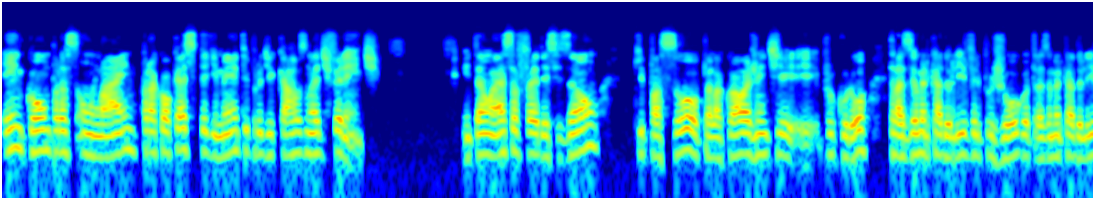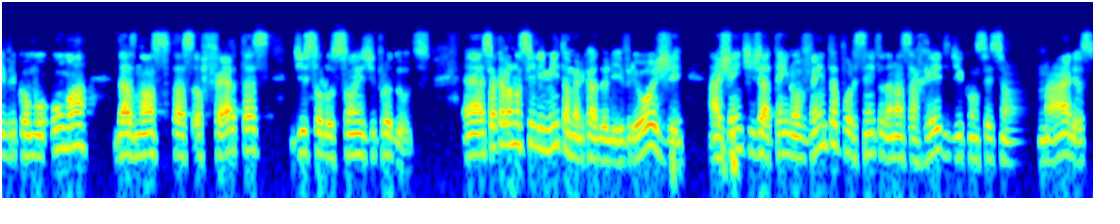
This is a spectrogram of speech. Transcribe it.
em compras online para qualquer segmento e para o de carros não é diferente. Então, essa foi a decisão que passou, pela qual a gente procurou trazer o Mercado Livre para o jogo, trazer o Mercado Livre como uma das nossas ofertas de soluções de produtos. É, só que ela não se limita ao Mercado Livre. Hoje, a gente já tem 90% da nossa rede de concessionários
